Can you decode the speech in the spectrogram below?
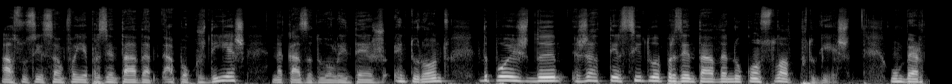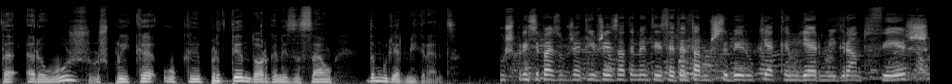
A associação foi apresentada há poucos dias na Casa do Alentejo, em Toronto, depois de já ter sido apresentada no Consulado Português. Humberta Araújo explica o que pretende a organização da mulher migrante. Os principais objetivos é exatamente esse, é tentarmos saber o que é que a mulher migrante fez,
